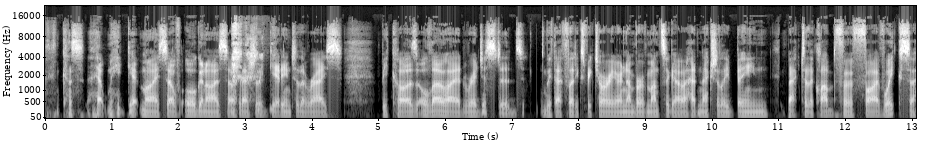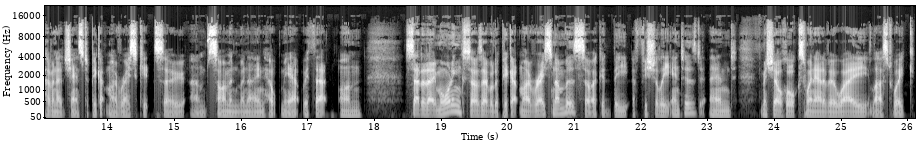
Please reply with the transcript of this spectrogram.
because helped me get myself organised so I could actually get into the race. Because although I had registered with Athletics Victoria a number of months ago, I hadn't actually been back to the club for five weeks. So I haven't had a chance to pick up my race kit. So um, Simon Murnane helped me out with that on Saturday morning, so I was able to pick up my race numbers so I could be officially entered. And Michelle Hawkes went out of her way last week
